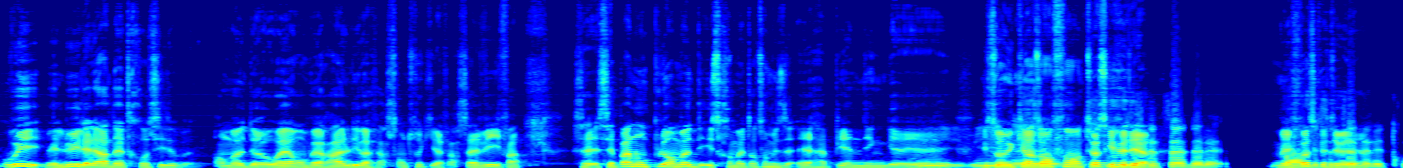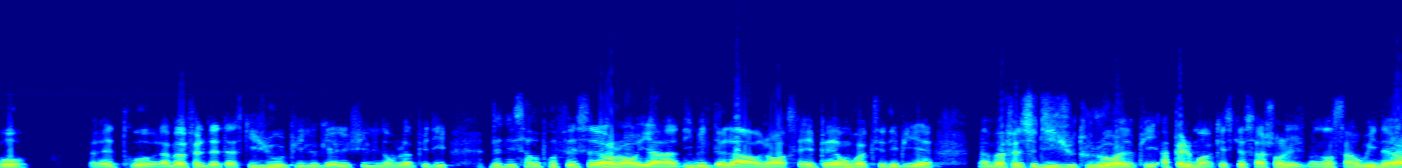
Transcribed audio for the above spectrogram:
oui, mais lui, il a l'air d'être aussi en mode euh, ouais, on verra. Lui, il va faire son truc, il va faire sa vie. Enfin, c'est pas non plus en mode ils se remettent ensemble, ils- happy ending. et- Oui, oui, ils ont eu 15 mais enfants, tu vois ce que je veux dire? Cette scène, elle est... Mais je ouais, vois ce que tu veux scène, dire. elle est trop. Elle est trop. La meuf, elle déteste qu'il joue, puis le gars lui file une enveloppe et dit Donnez ça au professeur. Genre, il y a 10 000 dollars, genre, c'est épais, on voit que c'est des billets. La meuf, elle se dit Il joue toujours, et puis appelle-moi, qu'est-ce que ça a changé Maintenant, c'est un winner,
